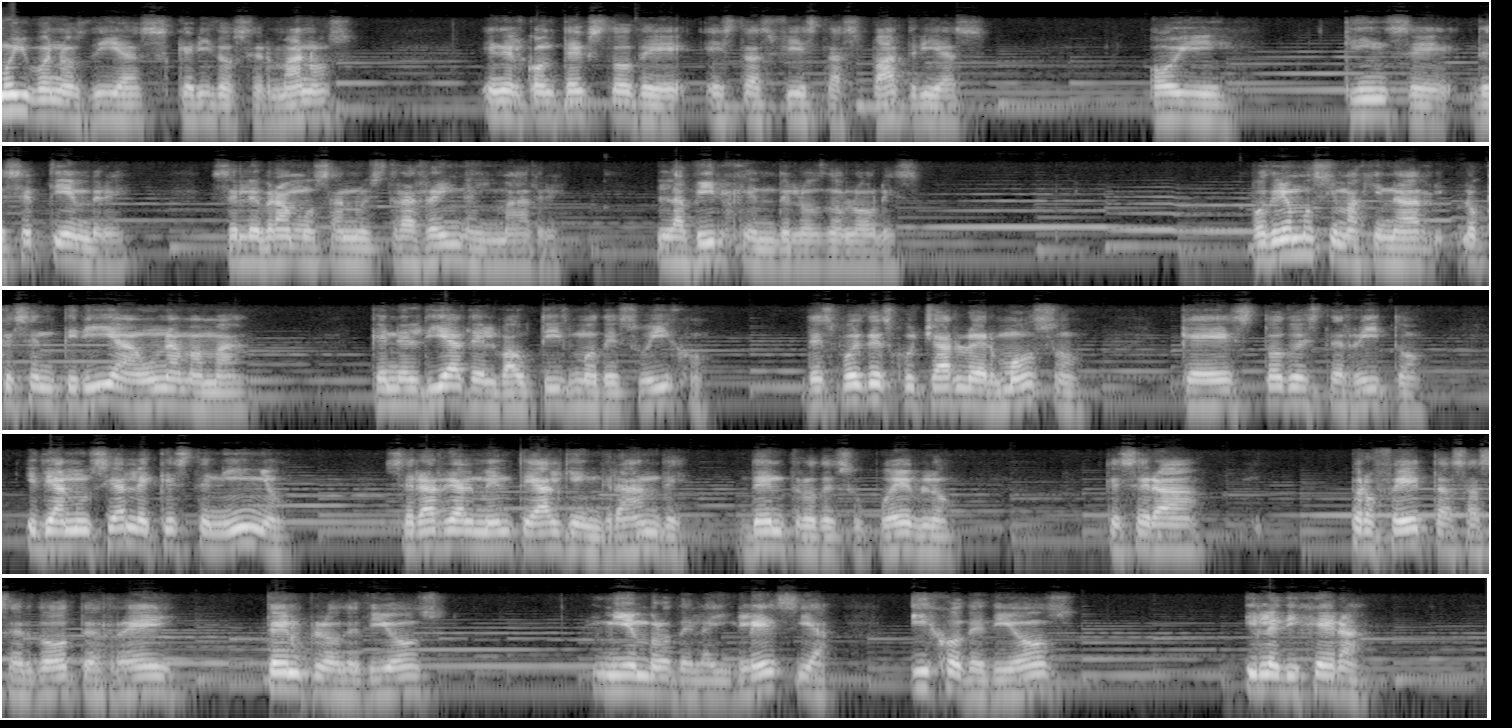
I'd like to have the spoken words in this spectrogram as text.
Muy buenos días, queridos hermanos. En el contexto de estas fiestas patrias, hoy 15 de septiembre celebramos a nuestra Reina y Madre, la Virgen de los Dolores. Podríamos imaginar lo que sentiría una mamá que en el día del bautismo de su hijo, después de escuchar lo hermoso que es todo este rito y de anunciarle que este niño será realmente alguien grande dentro de su pueblo, que será profeta, sacerdote, rey, templo de Dios, miembro de la iglesia, hijo de Dios, y le dijera,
